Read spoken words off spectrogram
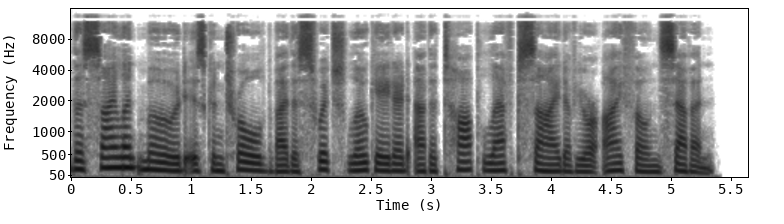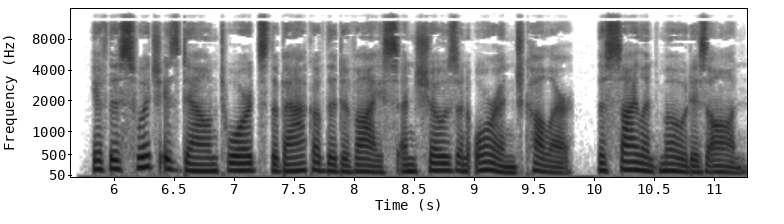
The silent mode is controlled by the switch located at the top left side of your iPhone 7. If the switch is down towards the back of the device and shows an orange color, the silent mode is on.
